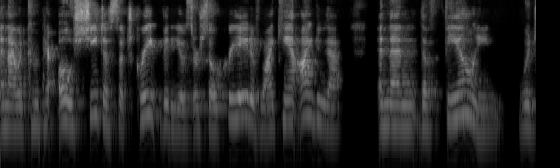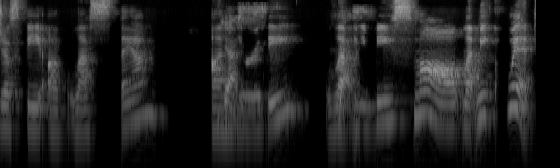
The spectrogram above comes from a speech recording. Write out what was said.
And I would compare, oh, she does such great videos. They're so creative. Why can't I do that? And then the feeling would just be of less than, unworthy. Yes. Let yes. me be small. Let me quit.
